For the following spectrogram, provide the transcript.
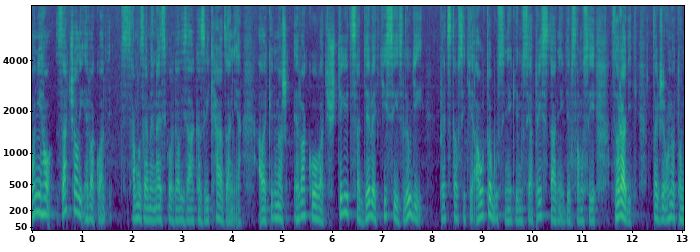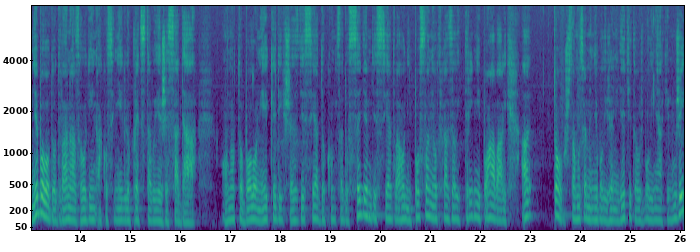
Oni ho začali evakuovať. Samozrejme, najskôr dali zákaz vychádzania. Ale keď máš evakuovať 49 tisíc ľudí, predstav si tie autobusy, niekde musia pristáť, niekde sa musí zoradiť. Takže ono to nebolo do 12 hodín, ako si niekto predstavuje, že sa dá. Ono to bolo niekedy 60, dokonca do 72 hodín. Posledne odchádzali 3 dní po havári. Ale to už samozrejme neboli ženy, deti, to už boli nejakí muži.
